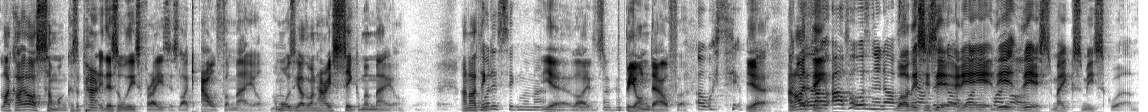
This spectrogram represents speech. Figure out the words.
like I asked someone because apparently there's all these phrases like alpha male, and what was the mm. other one, Harry? Sigma male. And I think what is sigma man? yeah, like Okay. beyond alpha. Oh, I see. Okay. Yeah, and But I think- alpha wasn't enough. Well, so this is it, and one- it, one it- more. this makes me squirm.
